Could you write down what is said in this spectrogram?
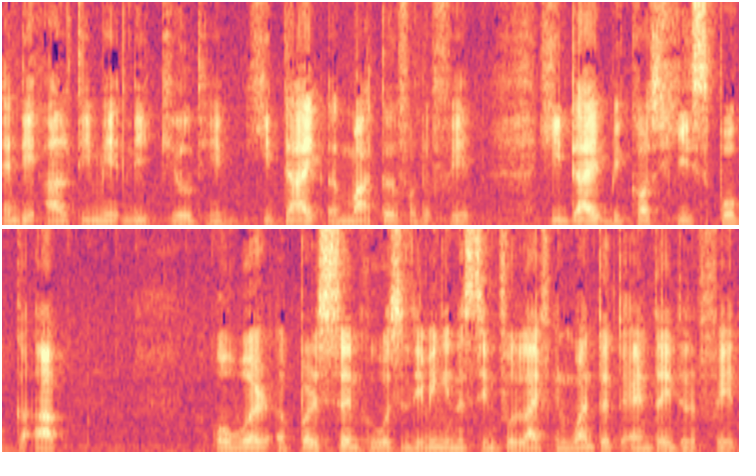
and they ultimately killed him. He died a martyr for the faith. He died because he spoke up over a person who was living in a sinful life and wanted to enter into the faith.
